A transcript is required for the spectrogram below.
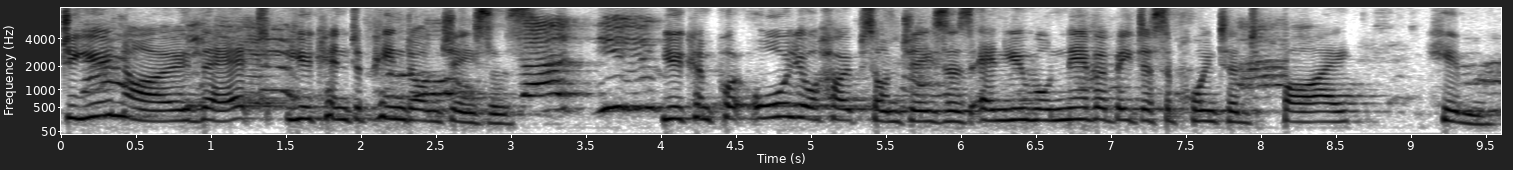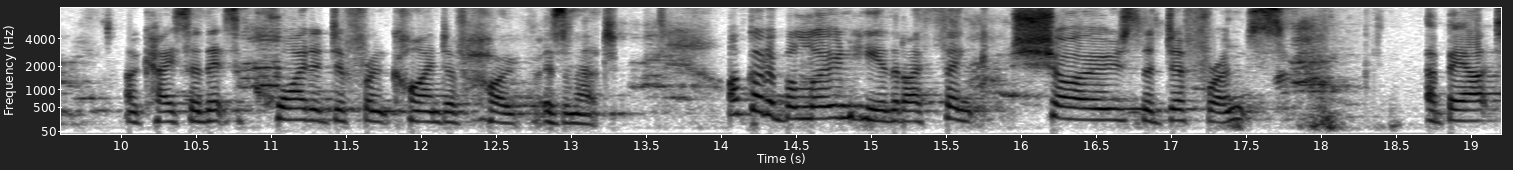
Do you know that you can depend on Jesus? You can put all your hopes on Jesus and you will never be disappointed by him. Okay, so that's quite a different kind of hope, isn't it? I've got a balloon here that I think shows the difference about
